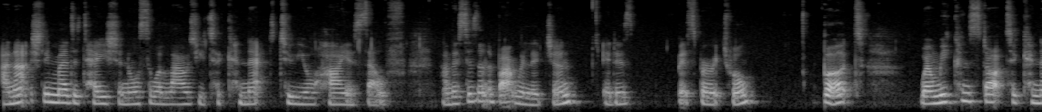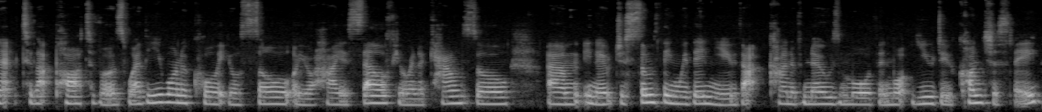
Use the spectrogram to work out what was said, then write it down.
And actually, meditation also allows you to connect to your higher self. Now, this isn't about religion, it is a bit spiritual, but when we can start to connect to that part of us, whether you want to call it your soul or your higher self, your inner counsel, um, you know, just something within you that kind of knows more than what you do consciously,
